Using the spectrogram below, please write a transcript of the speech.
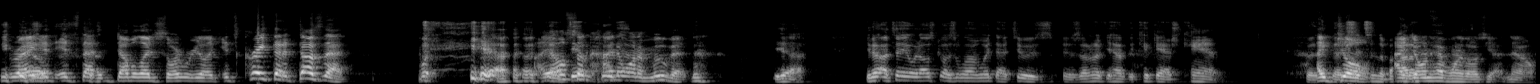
You right. know? It, it's that double edged sword where you're like, it's great that it does that. But yeah. I also kind of want to move it. Yeah. You know, I'll tell you what else goes along with that too is is I don't know if you have the kick ash can. but I that sits in don't. I don't have one of those yet. No.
